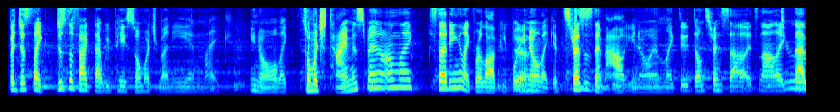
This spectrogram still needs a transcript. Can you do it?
but just like just the fact that we pay so much money and like you know like so much time is spent on like studying like for a lot of people Yeah. you know like it stresses them out you know and like dude don't stress out it's not like that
